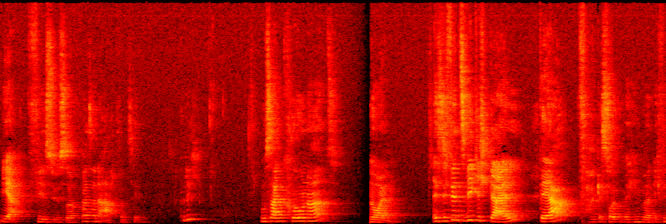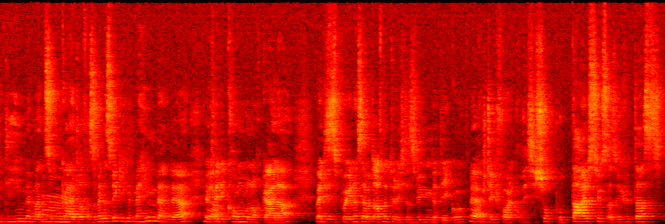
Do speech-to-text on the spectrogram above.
Ja, viel süßer. War so eine 8 von 10. Für dich? Ich muss sagen, Cronut 9. Also ich finde es wirklich geil. Der, fuck, es sollten mehr Himbeeren. Ich finde die Himbeeren waren so geil drauf. Also wenn das wirklich mit mehr Himbeeren wäre, Ja. wäre die Kombo noch geiler. Weil dieses Bueno selber drauf natürlich, das ist wegen der Deko. Ja. Verstehe ich voll. Aber es ist schon brutal süß. Also ich würde das.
